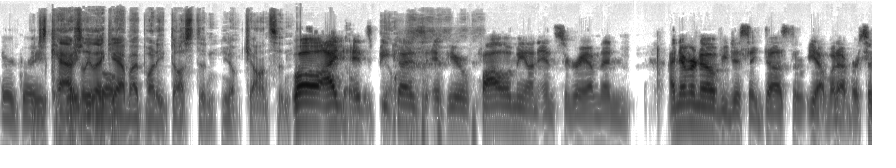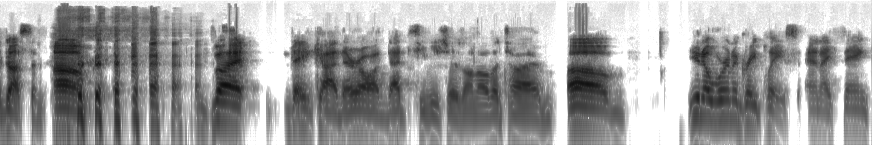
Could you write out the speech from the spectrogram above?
they're He great. great casually like, yeah, my buddy Dustin, you know Johnson. Well, I No it's deal. because if you follow me on Instagram, then I never know if you just say Dustin. Yeah, whatever. So Dustin. Um, but they God, they're on that TV show's on all the time. Um, you know, we're in a great place, and I think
